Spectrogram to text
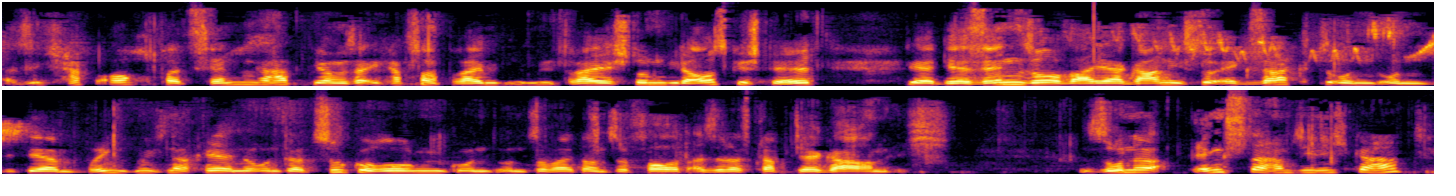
Also ich habe auch Patienten gehabt, die haben gesagt, ich habe es nach drei, drei Stunden wieder ausgestellt. Der, der Sensor war ja gar nicht so exakt und, und der bringt mich nachher in eine Unterzuckerung und, und so weiter und so fort. Also das klappt ja gar nicht. So eine Ängste haben Sie nicht gehabt?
